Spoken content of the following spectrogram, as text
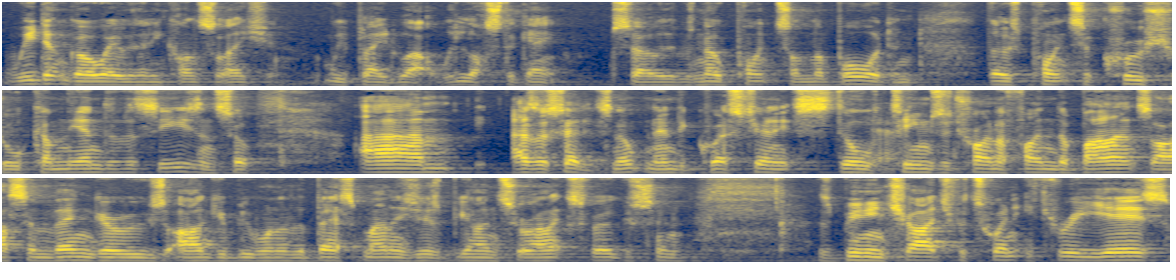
We don't go away with any consolation. We played well, we lost the game. So there was no points on the board, and those points are crucial come the end of the season. So, um, as I said, it's an open ended question. It's still teams are trying to find the balance. Arsene Wenger, who's arguably one of the best managers behind Sir Alex Ferguson, has been in charge for 23 years.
